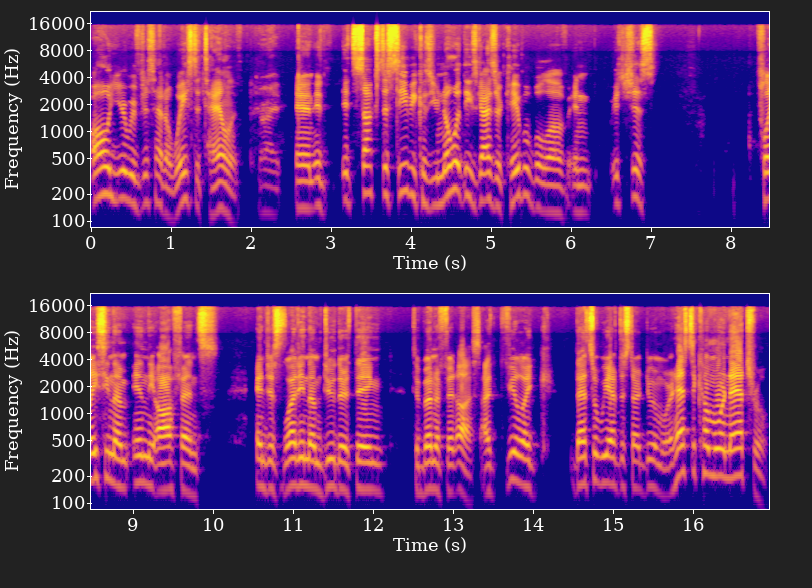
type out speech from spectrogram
all year we've just had a waste of talent. Right. And it, it sucks to see because you know what these guys are capable of. And it's just placing them in the offense and just letting them do their thing to benefit us. I feel like that's what we have to start doing more. It has to come more natural.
